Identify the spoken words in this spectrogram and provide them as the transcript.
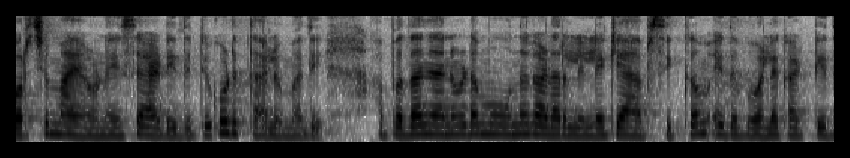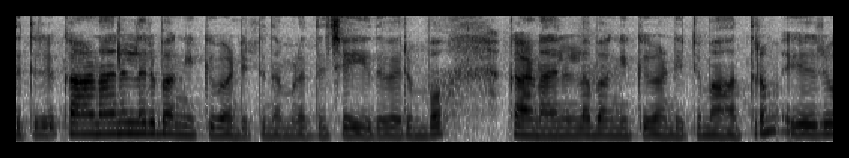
കുറച്ച് മയോണൈസ് ആഡ് ചെയ്തിട്ട് കൊടുത്താലും മതി. അപ്പോൾ അതാ ഞാനിവിടെ മൂന്ന് കളറിലുള്ള ക്യാപ്സിക്കം ഇതുപോലെ കട്ട് ചെയ്തിട്ട് കാണാനുള്ളൊരു ഭംഗിക്ക് വേണ്ടിയിട്ട് നമ്മളിത് ചെയ്ത് വരുമ്പോൾ കാണാനുള്ള ഭംഗിക്ക് വേണ്ടിയിട്ട് മാത്രം ഈ ഒരു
